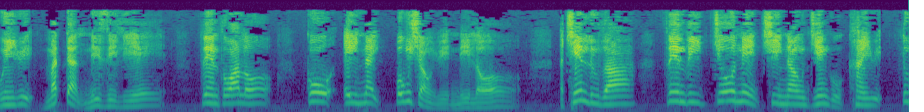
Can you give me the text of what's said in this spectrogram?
ဝင်၍မတ်တက်နေစီလျက်သင်သွားလော့ကိုအိမ်၌ပုန်းရှောင်၍နေလော့အချင်းလူသားသင်သည်ကြိုးနှင့်ချီနှောင်ခြင်းကိုခံ၍သူ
